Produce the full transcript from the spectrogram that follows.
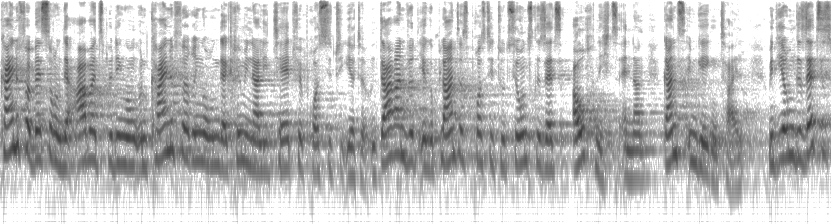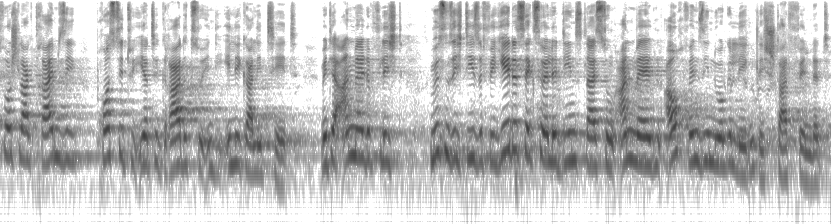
keine Verbesserung der Arbeitsbedingungen und keine Verringerung der Kriminalität für Prostituierte. Und daran wird Ihr geplantes Prostitutionsgesetz auch nichts ändern. Ganz im Gegenteil. Mit Ihrem Gesetzesvorschlag treiben Sie Prostituierte geradezu in die Illegalität. Mit der Anmeldepflicht müssen sich diese für jede sexuelle Dienstleistung anmelden, auch wenn sie nur gelegentlich stattfindet.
